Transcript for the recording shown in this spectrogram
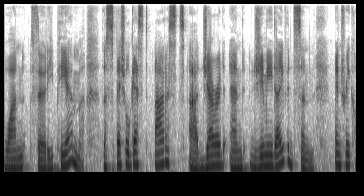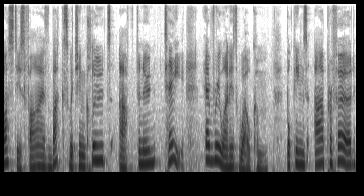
1:30 p.m. The special guest artists are Jared and Jimmy Davidson. Entry cost is 5 bucks which includes afternoon tea. Everyone is welcome. Bookings are preferred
